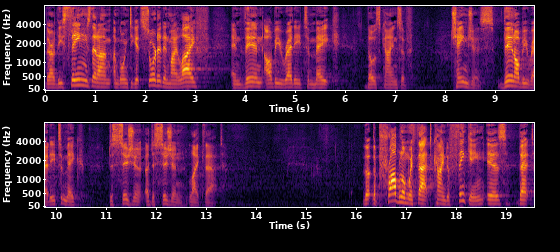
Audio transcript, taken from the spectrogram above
There are these things that I'm, I'm going to get sorted in my life, and then I'll be ready to make those kinds of changes. Then I'll be ready to make decision, a decision like that. The, the problem with that kind of thinking is that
